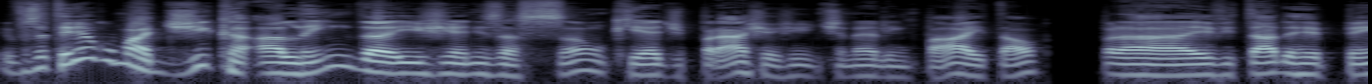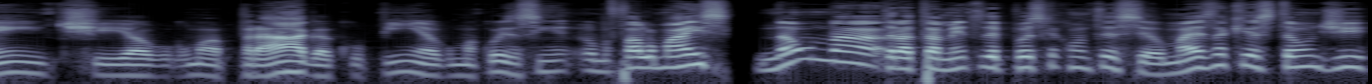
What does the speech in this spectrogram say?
E você teria alguma dica além da higienização, que é de praxe a gente, né, limpar e tal, para evitar de repente alguma praga, cupim, alguma coisa assim. Eu falo mais não no tratamento depois que aconteceu, mas na questão de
